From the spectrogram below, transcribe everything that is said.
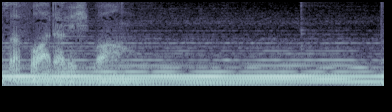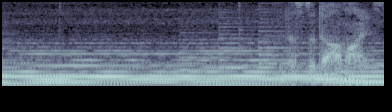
was erforderlich war. Hals.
